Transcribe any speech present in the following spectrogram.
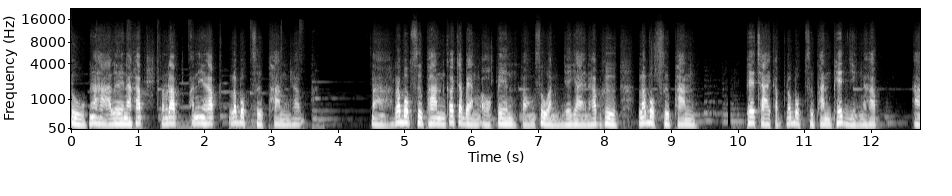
สู่เนื้อหาเลยนะครับสำหรับอันนี้ครับระบบสืบพันธุ์ครับ อ่าระบบสืบพันธุ์ก็จะแบ่งออกเป็นสองส่วนใหญ่ ๆ นะครับ คือระบบสืบพันธุ์เพศชายกับระบบสืบพันธุ์เพศหญิงนะครับอ่า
